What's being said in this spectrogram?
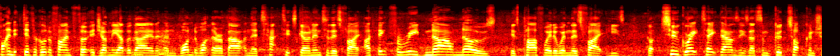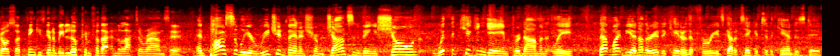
find it difficult to find footage on the other guy and, and, wonder what they're about and their tactics going into this fight. I think Farid now knows his pathway to win this fight. He's got two great takedowns and he's had some good top control, so I think he's going to be looking for that in the latter rounds here. And possibly a reach advantage from Johnson being shown with the kicking game predominantly. That might be another indicator that Farid's got to take it to the canvas, Dave.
